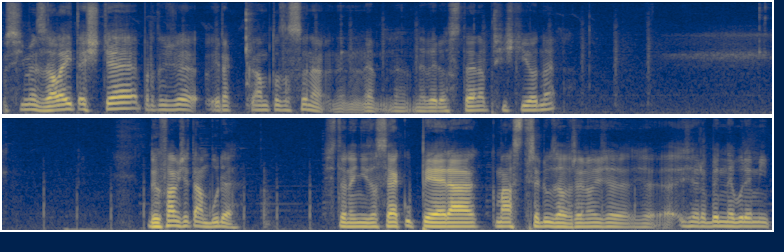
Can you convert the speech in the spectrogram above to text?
Musíme zalejt ještě, protože jinak nám to zase ne, ne, ne, ne, nevyroste na příští dne. Doufám, že tam bude. Že to není zase jak u Piera, má středu zavřeno, že, že, že Robin nebude mít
